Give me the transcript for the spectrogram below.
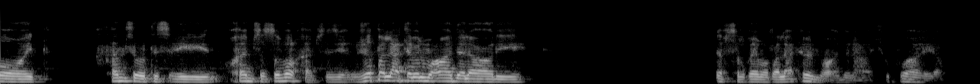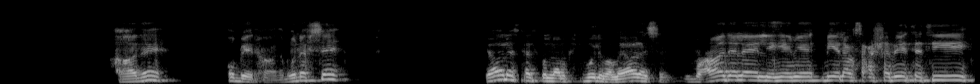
0.95 و505 زين. وشو طلعته بالمعادلة أني؟ نفس القيمة طلعتها بالمعادلة. هاي شوفوا هاي. هذا وبين هذا. مو نفسه؟ يا لسه الطلاب اكتبوا لي والله يا لسه المعادلة اللي هي 100 ناقص 10 beta t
